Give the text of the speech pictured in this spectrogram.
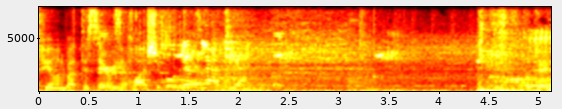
Feeling about this area. Supply ship over Let's there. land here. Okay.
